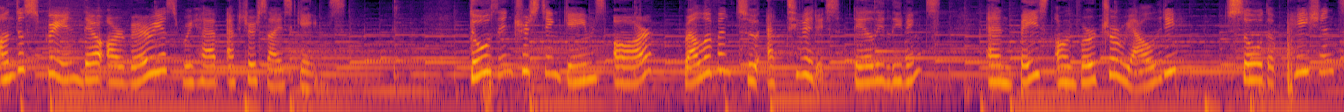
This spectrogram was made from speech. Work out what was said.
On the screen, there are various rehab exercise games. Those interesting games are relevant to activities, daily livings, and based on virtual reality, so the patients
